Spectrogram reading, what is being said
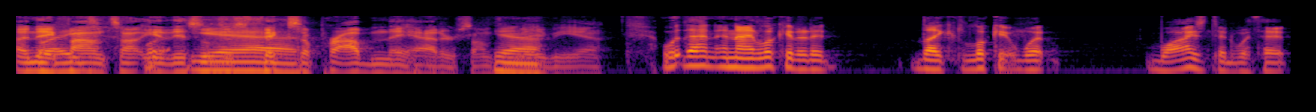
And they right? found something. Yeah, this will Yeah. just fix a problem they had or something. Yeah. Maybe. Yeah. Well, then, and I look at it like look at what Wyze did with it,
